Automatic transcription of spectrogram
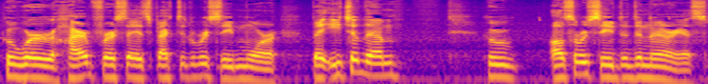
who were hired first, they expected to receive more, but each of them who also received a denarius.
